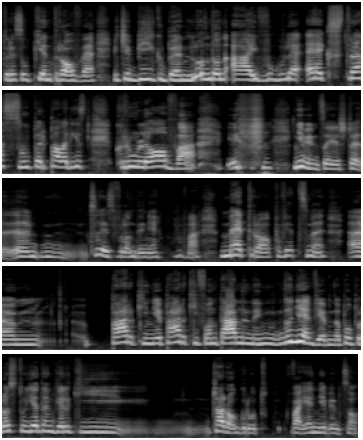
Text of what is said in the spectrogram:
które są piętrowe. Wiecie, Big Ben, London Eye, w ogóle ekstra, super power, jest królowa. Nie wiem, co jeszcze, co jest w Londynie? Metro, powiedzmy. Parki, nie parki, fontanny, no nie wiem, no po prostu jeden wielki czarogród, ja nie wiem co.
